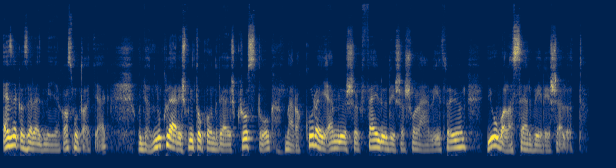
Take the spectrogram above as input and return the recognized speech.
Ezek az eredmények azt mutatják, hogy a nukleáris mitokondriális crosstalk már a korai emlősök fejlődése során létrejön, jóval a szervérés előtt.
